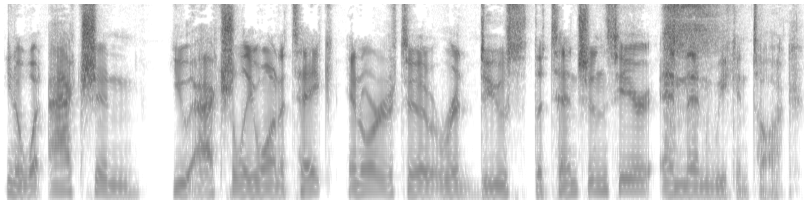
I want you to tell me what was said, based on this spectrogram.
you know, what action you actually want to take in order to reduce the tensions here, and then we can talk.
